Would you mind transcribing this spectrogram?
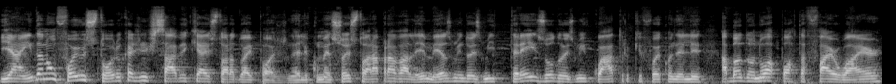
e ainda não foi o estouro que a gente sabe que é a história do iPod, né? Ele começou a estourar para valer mesmo em 2003 ou 2004, que foi quando ele abandonou a porta FireWire,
